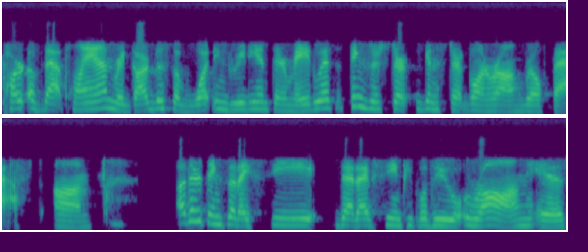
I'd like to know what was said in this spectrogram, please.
part of that plan regardless of what ingredient they're made with things are start going to start going wrong real fast um, other things that i see that i've seen people do wrong is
